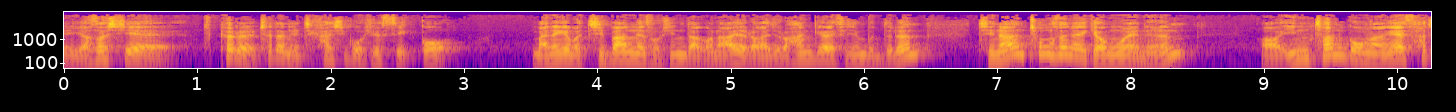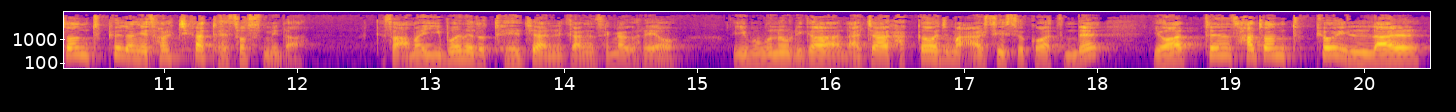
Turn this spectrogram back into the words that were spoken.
6시에 투표를 최대한 일찍 하시고 오실 수 있고 만약에 뭐 지방에서 오신다거나 여러 가지로 한계가 있으신 분들은 지난 총선의 경우에는 어, 인천공항에 사전 투표장이 설치가 됐었습니다. 그래서 아마 이번에도 되지 않을까 하는 생각을 해요. 이 부분은 우리가 날짜가 가까워지면 알 수 있을 것 같은데 여하튼 사전 투표일 날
